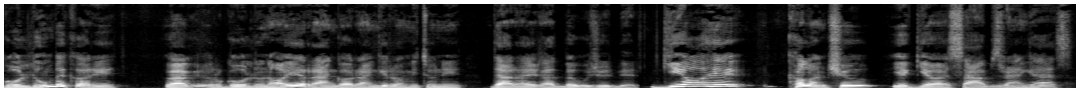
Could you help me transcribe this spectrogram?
گلدون بکارید و گلدون های رنگارنگی رو می‌تونید در حقیقت به وجود بیارید. گیاه کالانچو یک گیاه سبز رنگ هست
